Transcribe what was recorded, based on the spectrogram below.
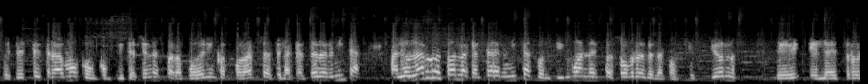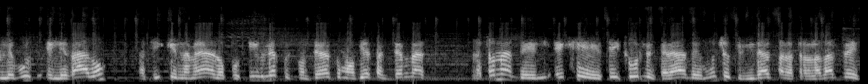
pues este tramo con complicaciones para poder incorporarse hacia la calzada ermita. A lo largo de toda la calzada ermita continúan estas obras de la construcción del trolebús elevado, así que en la medida de lo posible, pues considerar como vías alternas la zona del eje 6 sur les será de mucha utilidad para trasladarse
